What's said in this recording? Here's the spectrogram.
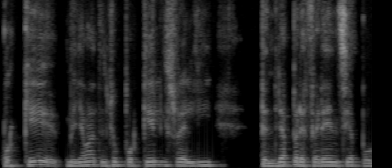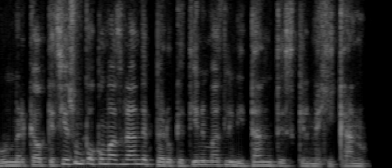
¿Por qué, me llama la atención, por qué el israelí tendría preferencia por un mercado que sí es un poco más grande, pero que tiene más limitantes que el mexicano?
